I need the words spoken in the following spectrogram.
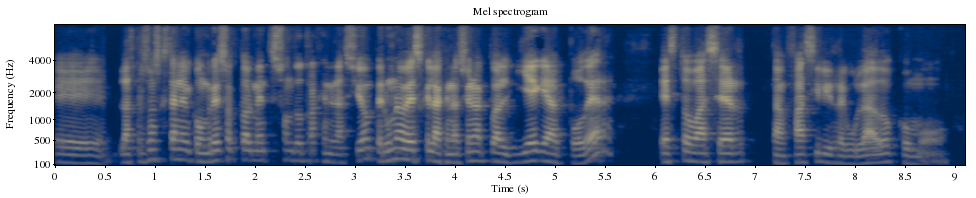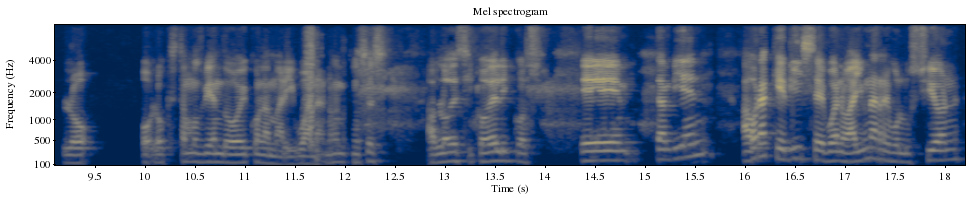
eh, las personas que están en el Congreso actualmente son de otra generación, pero una vez que la generación actual llegue al poder, esto va a ser tan fácil y regulado como lo o lo que estamos viendo hoy con la marihuana, ¿no? Entonces, habló de psicodélicos. Eh, también, ahora que dice, bueno, hay una revolución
